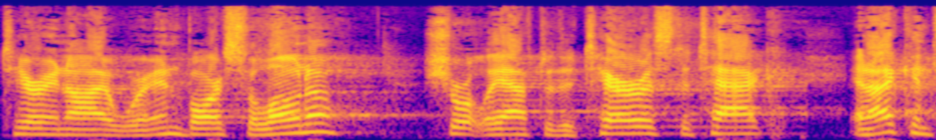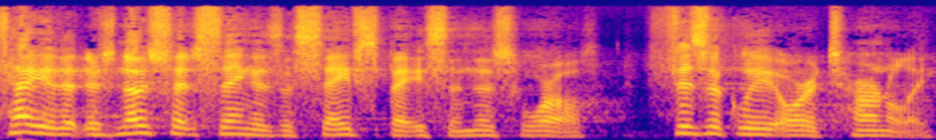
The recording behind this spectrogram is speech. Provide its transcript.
Terry and I were in Barcelona shortly after the terrorist attack. And I can tell you that there's no such thing as a safe space in this world, physically or eternally.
